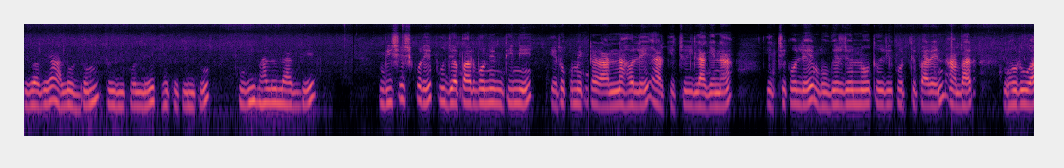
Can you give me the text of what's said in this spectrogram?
এভাবে আলুর দম তৈরি করলে খেতে কিন্তু খুবই ভালো লাগবে। বিশেষ করে পূজা পার্বণের দিনে এরকম একটা রান্না হলে আর কিছুই লাগে না। ইচ্ছে করলে ভোগের জন্য তৈরি করতে পারেন, আবার ঘরোয়া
